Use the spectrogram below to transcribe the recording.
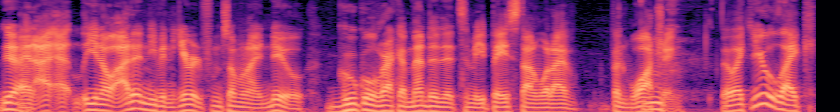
yeah. And I, you know, I didn't even hear it from someone I knew. Google recommended it to me based on what I've been watching. They're like, you like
